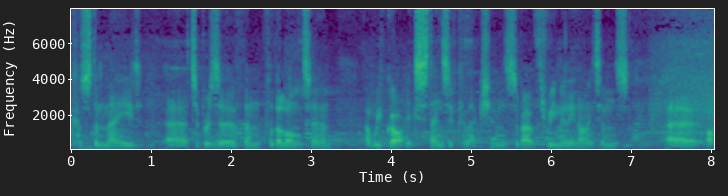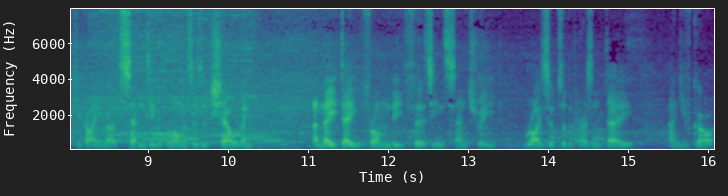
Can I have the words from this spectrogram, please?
custom made uh, to preserve them for the long term. And we've got extensive collections, about 3 million items, uh, occupying about 17 kilometres of shelving. And they date from the 13th century right up to the present day. And you've got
